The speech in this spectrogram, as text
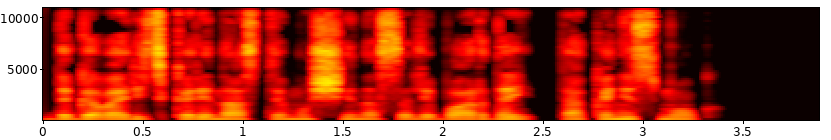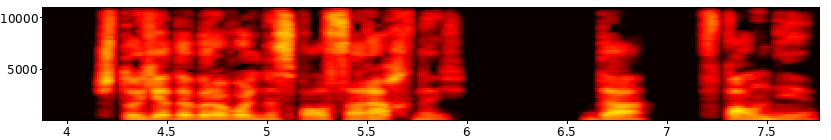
Договорить коренастый мужчина с алебардой так и не смог. Что я добровольно спал с Арахной? Да, вполне.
